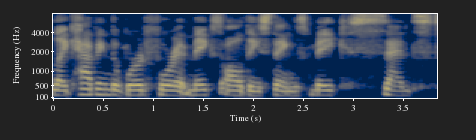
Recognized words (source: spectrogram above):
like having the word for it makes all these things make sense.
